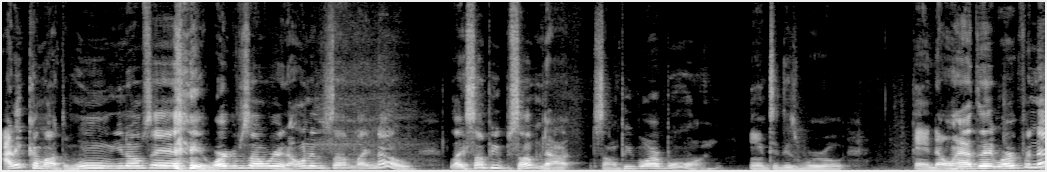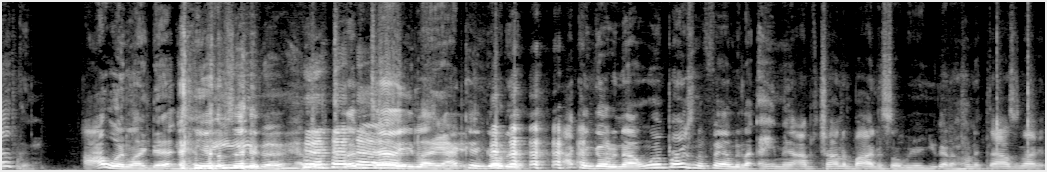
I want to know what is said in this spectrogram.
I didn't come out the womb, you know what I'm saying? Working somewhere and owning something. Like, no. Like some people some not some people are born into this world and don't have to work for nothing. I wouldn't like that. you know what I'm saying? Let me, let me tell you, like I couldn't go to I couldn't go to now one person in the family like, hey man, I'm trying to buy this over here. You got a hundred thousand. Like,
